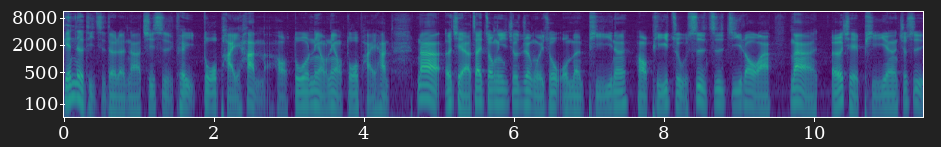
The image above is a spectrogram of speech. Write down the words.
偏热体质的人呢，其实可以多排汗嘛，好多尿尿多排汗。那而且啊，在中医就认为说，我们脾呢，好脾主四肢肌肉啊，那而且脾呢，就是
